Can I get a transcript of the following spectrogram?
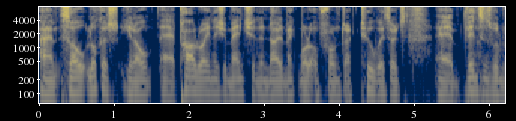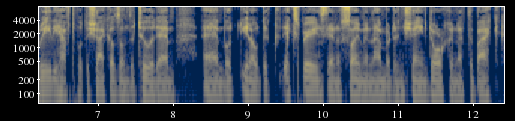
Um, so look at, you know, uh, Paul Ryan, as you mentioned, and Niall McMurrough up front are two wizards. Uh, Vincent's will really have to put the shackles on the two of them. Um, but, you know, the experience then of Simon Lambert and Shane Durkin at the back,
